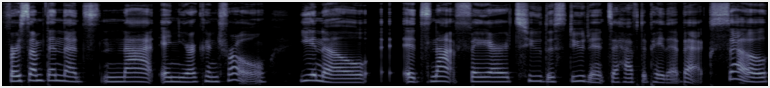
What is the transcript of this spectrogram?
for something that's not in your control. You know, it's not fair to the student to have to pay that back. So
